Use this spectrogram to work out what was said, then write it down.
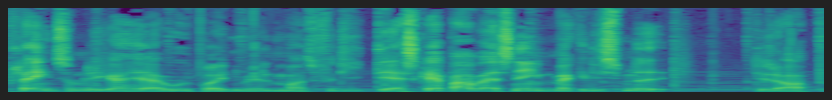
plan, som ligger her udbredt mellem os, fordi det skal bare være sådan en, man kan lige smide lidt op.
